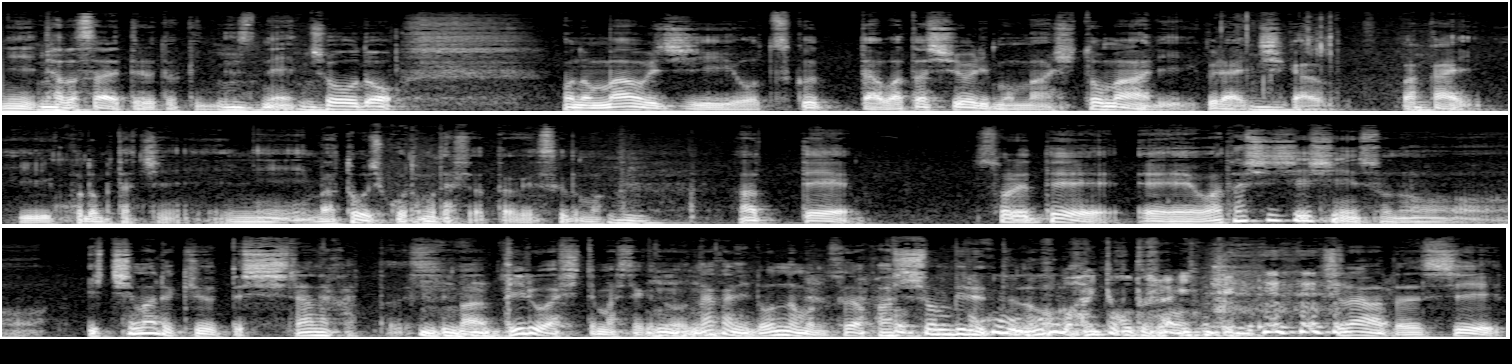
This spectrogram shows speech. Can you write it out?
に立たされている時にですね、うんうん、ちょうど、このマウジーを作った私よりもまあ一回りぐらい違う若い子供たちに、まあ、当時子供たちだったわけですけども、あってそれで、えー、私自身その109って知らなかったです、まあ、ビルは知ってましたけど、中にどんなものそれはファッションビルっていうのを入ったことない。知らなかったですし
